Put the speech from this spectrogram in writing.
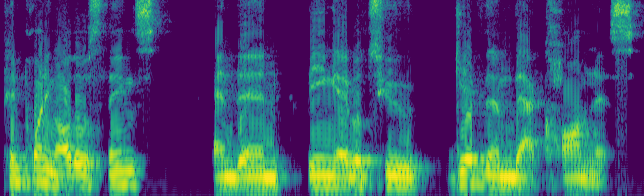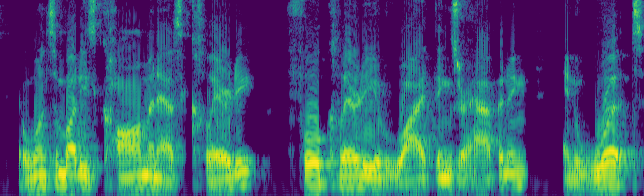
Pinpointing all those things and then being able to give them that calmness. And once somebody's calm and has clarity, full clarity of why things are happening and what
